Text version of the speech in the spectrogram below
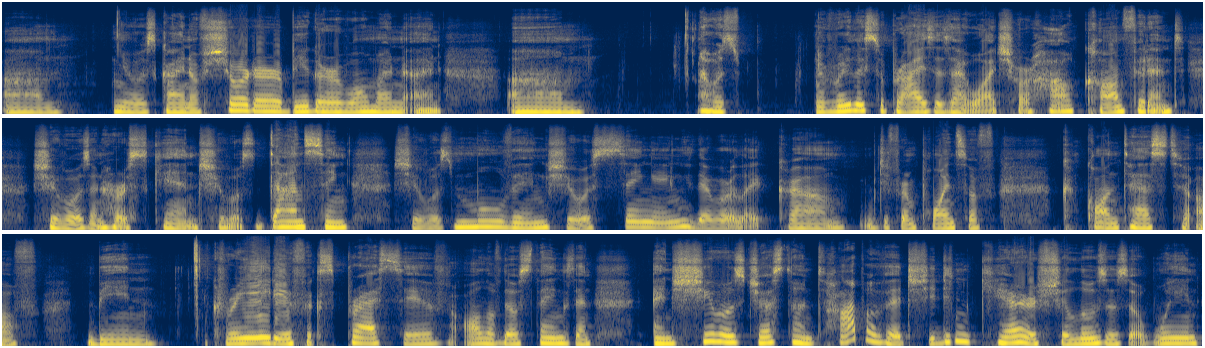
Um, it was kind of shorter, bigger woman, and um, I was really surprised as I watched her how confident she was in her skin. She was dancing, she was moving, she was singing. There were like um, different points of contest of being creative, expressive, all of those things. And and she was just on top of it. She didn't care if she loses or win.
